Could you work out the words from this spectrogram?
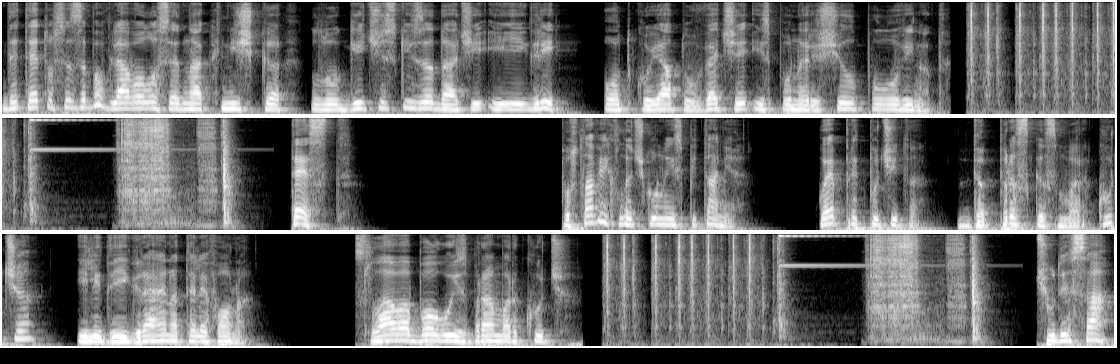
детето се забавлявало с една книжка логически задачи и игри, от която вече изпонарешил половината. Тест Поставих Лъчко на изпитание. Кое предпочита? Да пръска с Маркуча или да играе на телефона? Слава Богу, избра Маркуча. Чудеса!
